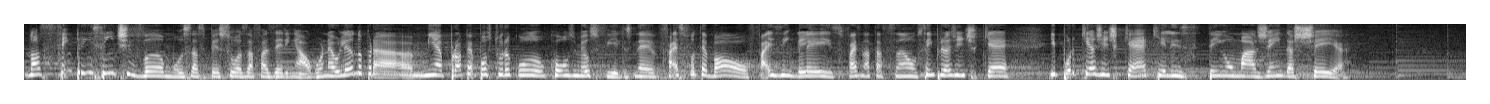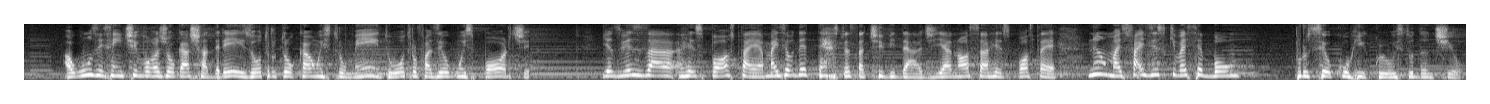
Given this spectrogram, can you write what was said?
nós sempre incentivamos as pessoas a fazerem algo, né? Olhando para minha própria postura com, com os meus filhos, né? Faz futebol, faz inglês, faz natação, sempre a gente quer. E por que a gente quer que eles tenham uma agenda cheia? Alguns incentivam a jogar xadrez, outro trocar um instrumento, outro fazer algum esporte. E às vezes a resposta é: mas eu detesto essa atividade. E a nossa resposta é: não, mas faz isso que vai ser bom para o seu currículo estudantil.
